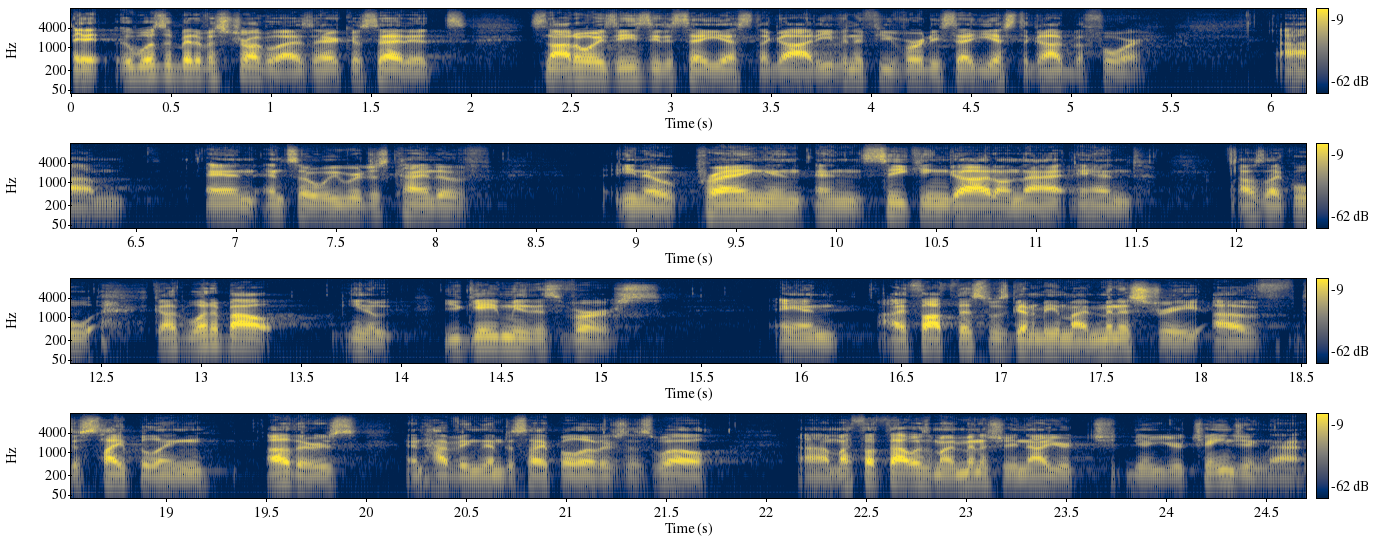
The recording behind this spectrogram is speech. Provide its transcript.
it, it, was a bit of a struggle. As Erica said, it's, it's not always easy to say yes to God, even if you've already said yes to God before. Um, and, and so we were just kind of, you know, praying and, and seeking God on that. And I was like, well, God, what about, you know, you gave me this verse, and I thought this was going to be my ministry of discipling others and having them disciple others as well. Um, I thought that was my ministry. Now you're, you know, you're changing that.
